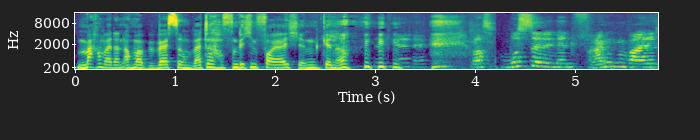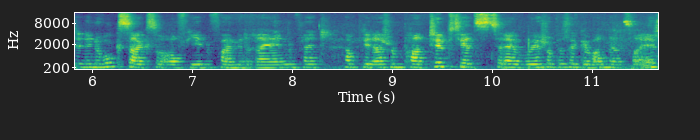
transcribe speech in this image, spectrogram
machen wir dann auch mal bei besserem Wetter hoffentlich ein Feuerchen. Genau. Was muss denn in den Frankenwald, in den Rucksack so auf jeden Fall mit rein? Vielleicht habt ihr da schon ein paar Tipps jetzt, äh, wo ihr schon ein bisschen gewandert seid.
